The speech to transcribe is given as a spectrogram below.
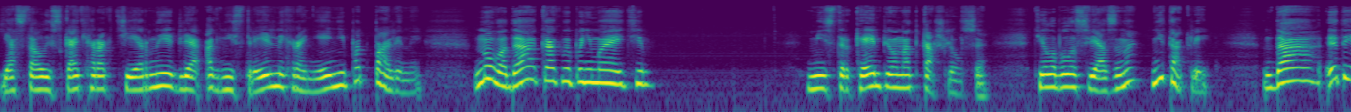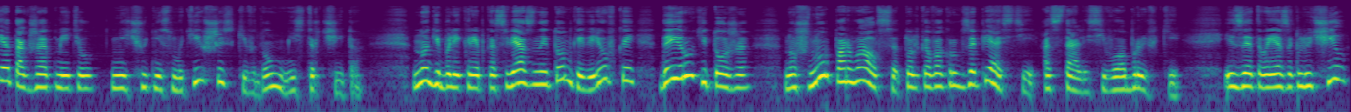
Я стал искать характерные для огнестрельных ранений подпалины. Но вода, как вы понимаете... Мистер Кэмпион откашлялся. Тело было связано, не так ли? «Да, это я также отметил», — ничуть не смутившись, кивнул мистер Чито. Ноги были крепко связаны тонкой веревкой, да и руки тоже, но шнур порвался, только вокруг запястья остались его обрывки. Из этого я заключил,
